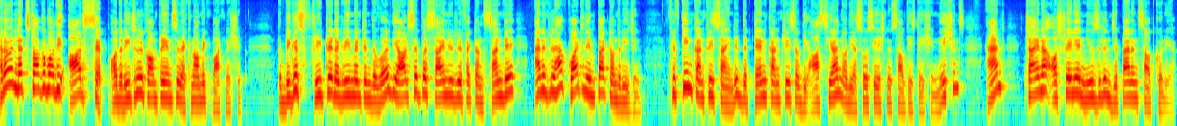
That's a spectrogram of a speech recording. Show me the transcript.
Hello, and let's talk about the RCEP or the Regional Comprehensive Economic Partnership. The biggest free trade agreement in the world, the RCEP was signed into effect on Sunday and it will have quite an impact on the region. 15 countries signed it, the 10 countries of the ASEAN or the Association of Southeast Asian Nations, and China, Australia, New Zealand, Japan, and South Korea.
